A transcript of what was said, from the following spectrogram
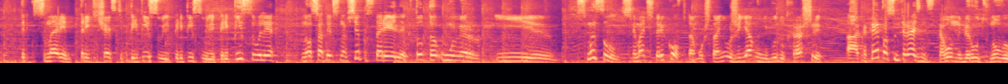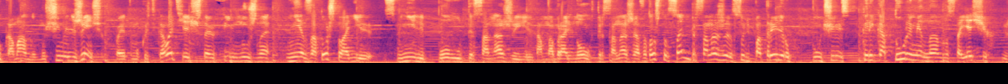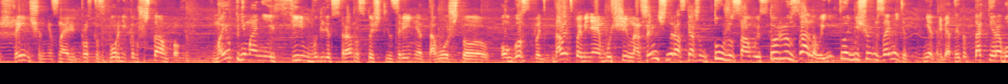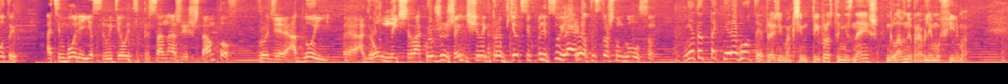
сценарий третьей части переписывали, переписывали, переписывали, но, соответственно, все постарели, кто-то умер, и смысл снимать стариков, потому что они уже явно не будут хороши. А какая, по сути, разница, кого наберут в новую команду, мужчин или женщин? Поэтому критиковать, я считаю, фильм нужно не за то, что они сменили пол персонажей или там набрали новых персонажей, а за то, что сами персонажи, судя по трейлеру, получились карикатурами на настоящих женщин, не знаю, или просто сборником штампов. В моем понимании фильм выглядит странно с точки зрения того, что, о господи, давайте поменяем мужчин на женщин и расскажем ту же самую историю заново, и никто ничего не заметит. Нет, ребята, это так не работает. А тем более, если вы делаете персонажей штампов, вроде одной э, огромной чернокожей женщины, которая бьет всех по лицу и орет истошным голосом. Нет, это так не работает. Подожди, Максим, ты просто не знаешь главную проблему фильма.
